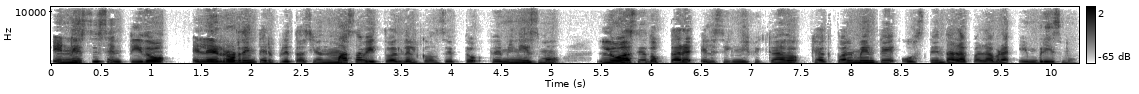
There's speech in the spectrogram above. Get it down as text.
En este sentido, el error de interpretación más habitual del concepto feminismo lo hace adoptar el significado que actualmente ostenta la palabra embrismo.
